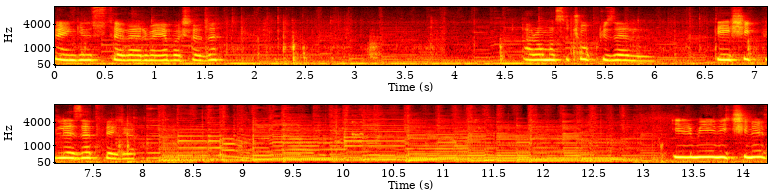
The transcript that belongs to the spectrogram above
Rengini süte vermeye başladı. Aroması çok güzel. Değişik bir lezzet veriyor. İrmiğin içine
